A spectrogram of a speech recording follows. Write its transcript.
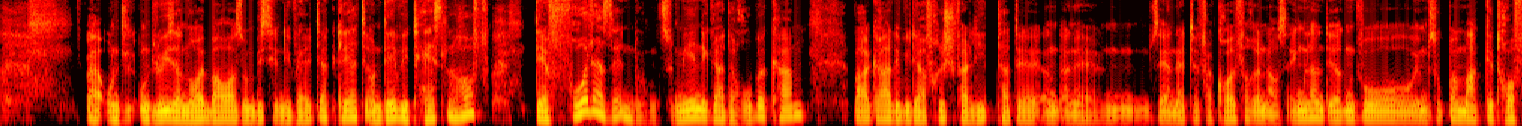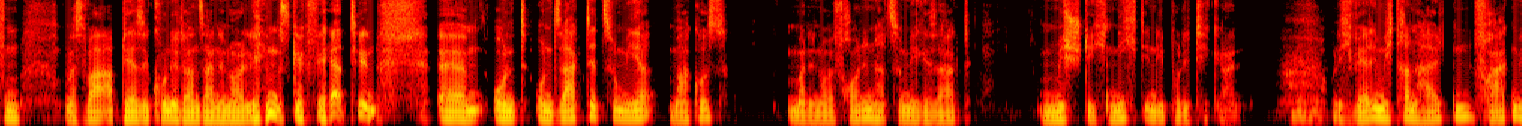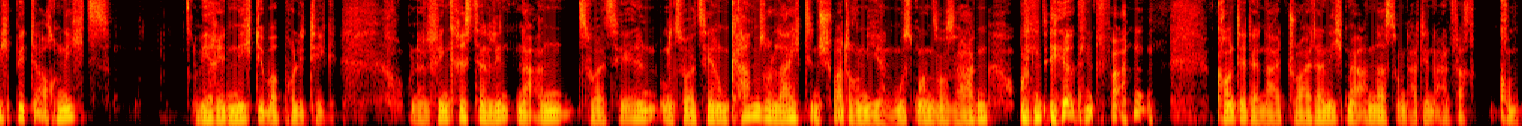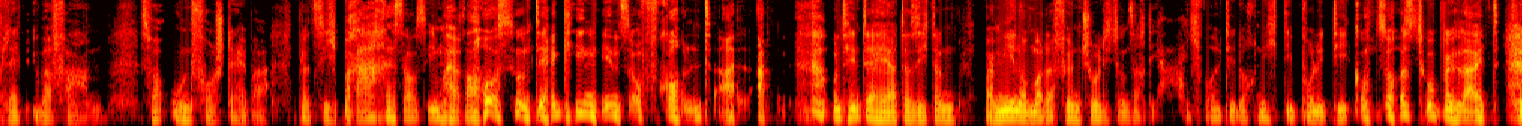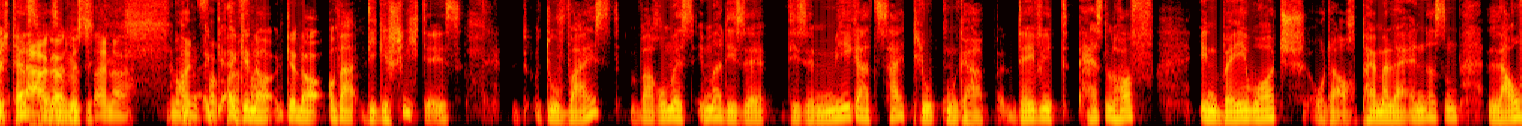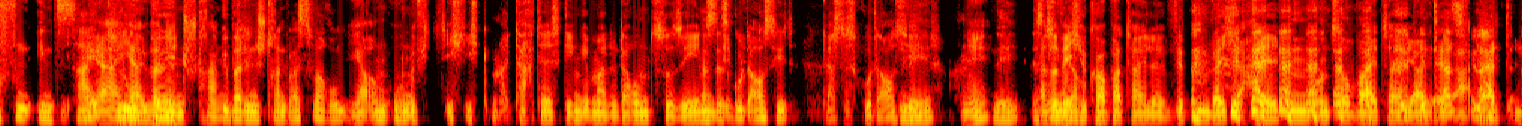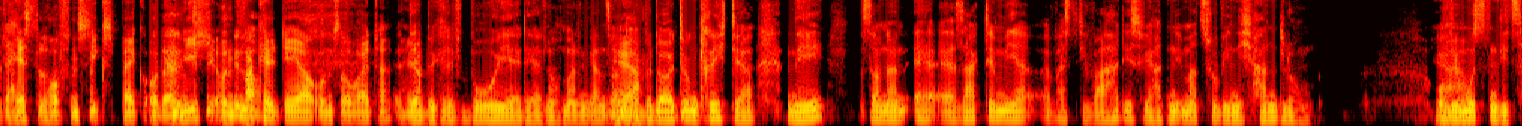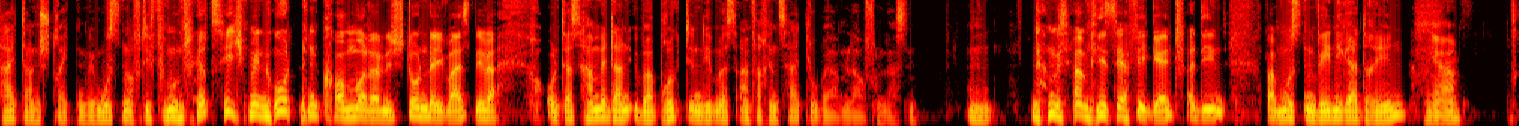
und, und Luisa Neubauer so ein bisschen die Welt erklärte. Und David Hasselhoff, der vor der Sendung zu mir in die Garderobe kam, war gerade wieder frisch verliebt, hatte irgendeine sehr nette Verkäuferin aus England irgendwo im Supermarkt getroffen. Und das war ab der Sekunde dann seine neue Lebensgefährtin. Ähm, und, und sagte zu mir, Markus, meine neue Freundin hat zu mir gesagt, misch dich nicht in die Politik ein. Und ich werde mich dran halten, frag mich bitte auch nichts, wir reden nicht über Politik. Und dann fing Christian Lindner an zu erzählen und zu erzählen und kam so leicht ins Schwadronieren, muss man so sagen. Und irgendwann konnte der Knight Rider nicht mehr anders und hat ihn einfach komplett überfahren. Es war unvorstellbar. Plötzlich brach es aus ihm heraus und der ging ihn so frontal an. Und hinterher hat er sich dann bei mir nochmal dafür entschuldigt und sagt, ja, ich wollte doch nicht die Politik und so, es tut mir leid. Kriegt der Ärger mit seiner neuen Verkäufer. Genau, genau. Aber die Geschichte ist, du weißt, warum es immer diese, diese mega Zeitlupen gab. David Hasselhoff in Baywatch oder auch Pamela Anderson laufen in Zeitlupe ja, ja, über den Strand. Über den Strand. Weißt du warum? Ja, um, um, ich, ich dachte, es ging immer darum zu sehen. Dass es gut aussieht? Dass es gut aussieht? Nee. nee? nee also welche Körperteile wippen, welche halten und so weiter. Ja, hat Hasselhoff ein Sixpack oder nicht und genau. wackelt der und so weiter. Der ja. Begriff Boje, der nochmal eine ganz andere. Bedeutung kriegt, ja. Nee, sondern er, er sagte mir, was die Wahrheit ist, wir hatten immer zu wenig Handlung. Und ja. wir mussten die Zeit dann strecken. Wir mussten auf die 45 Minuten kommen oder eine Stunde, ich weiß nicht mehr. Und das haben wir dann überbrückt, indem wir es einfach in Zeitlupe haben laufen lassen. Mhm. Damit haben die sehr viel Geld verdient. Wir mussten weniger drehen. Ja.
